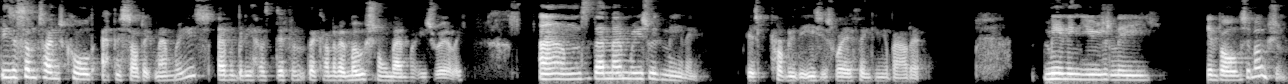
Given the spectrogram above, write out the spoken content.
These are sometimes called episodic memories. Everybody has different, they're kind of emotional memories, really. And they're memories with meaning, is probably the easiest way of thinking about it. Meaning usually involves emotion.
